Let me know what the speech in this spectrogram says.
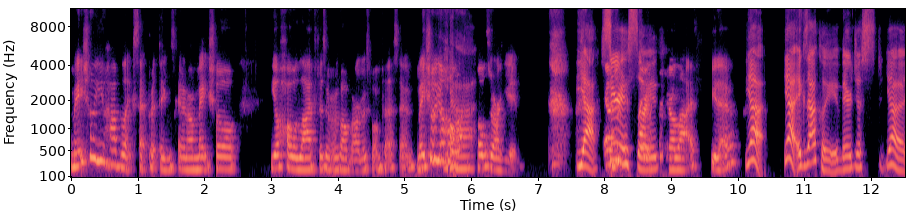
make sure you have like separate things going on. Make sure your whole life doesn't revolve around this one person. Make sure your whole Yeah. life revolves around you. yeah It'll just start seriously your life, you know? yeah yeah exactly they're just yeah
